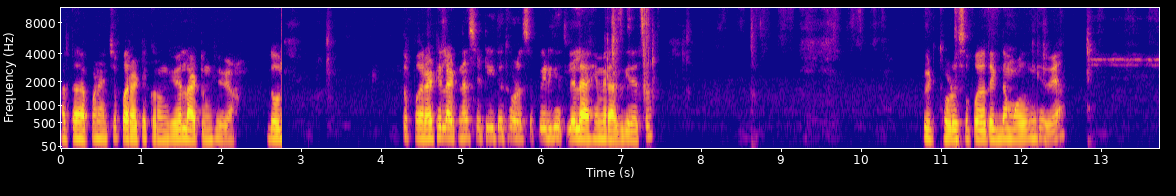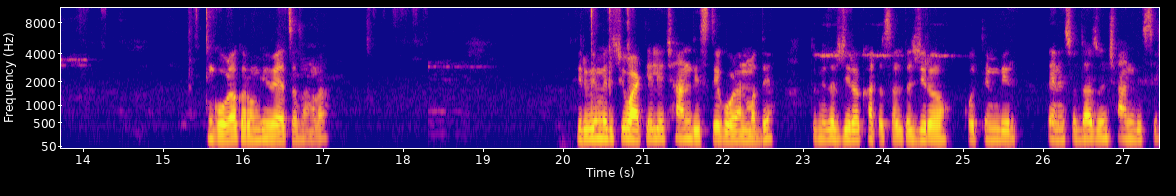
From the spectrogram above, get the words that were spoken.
आता आपण याचे पराठे करून घेऊया लाटून घेऊया. दोन तर पराठे लाटण्यासाठी इथे थोडंसं पीठ घेतलेलं आहे मी राजगिऱ्याचं. पीठ थोडंसं परत एकदा मळून घेऊया. गोळा करून घेऊया याचा चांगला. हिरवी मिरची वाटलेली छान दिसते गोळ्यांमध्ये. तुम्ही जर जिरं खात असाल तर जिरं कोथिंबीर त्याने सुद्धा अजून छान दिसेल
